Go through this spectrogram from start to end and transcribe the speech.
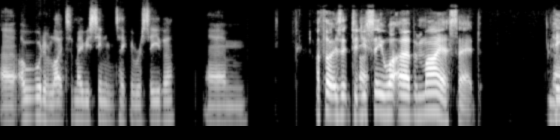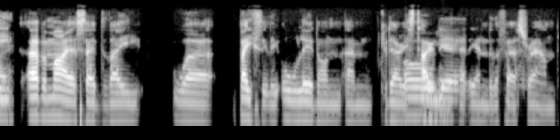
Uh, I would have liked to maybe seen him take a receiver. Um, I thought, is it? Did you see what Urban Meyer said? No. He Urban Meyer said they were basically all in on um, Kadarius oh, Toney yeah. at the end of the first round.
